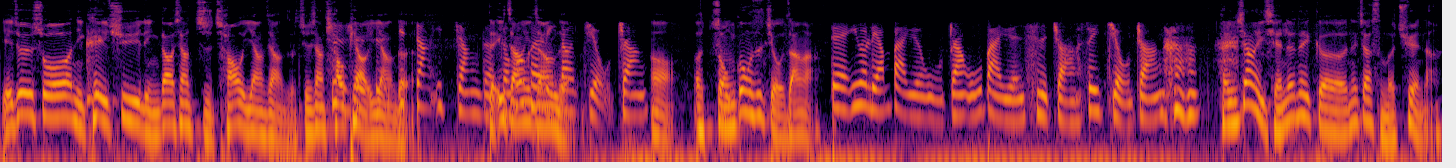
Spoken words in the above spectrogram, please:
也就是说你可以去领到像纸钞一样这样子，就像钞票一样的，一张一张的，对，一张一张的，九张哦，呃，总共是九张啊。对，因为两百元五张，五百元四张，所以九张。很像以前的那个那叫什么券啊？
